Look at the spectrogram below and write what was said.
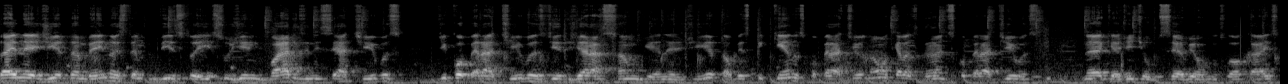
Da energia também nós temos visto aí surgirem várias iniciativas de cooperativas de geração de energia, talvez pequenas cooperativas, não aquelas grandes cooperativas, né, que a gente observa em alguns locais,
